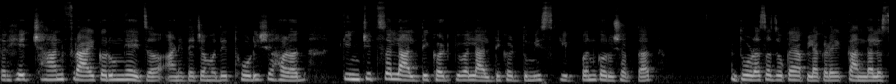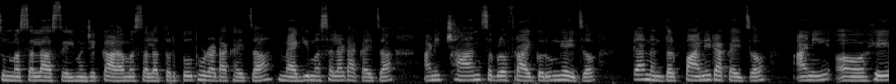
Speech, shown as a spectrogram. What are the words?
तर हे छान फ्राय करून घ्यायचं आणि त्याच्यामध्ये थोडीशी हळद किंचितसं लाल तिखट किंवा लाल तिखट तुम्ही स्किप पण करू शकतात. थोडासा जो काही आपल्याकडे कांदा लसूण मसाला असेल म्हणजे काळा मसाला तर तो थोडा टाकायचा मॅगी मसाला टाकायचा आणि छान सगळं फ्राय करून घ्यायचं. त्यानंतर पाणी टाकायचं आणि हे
